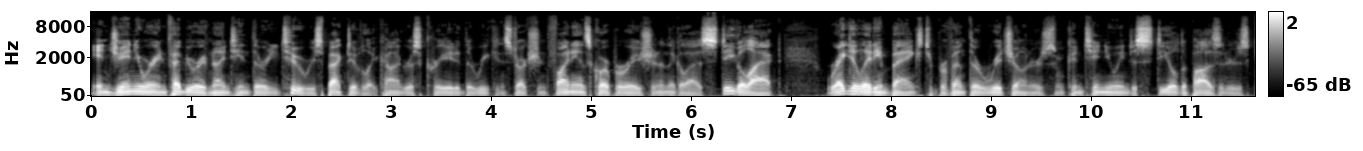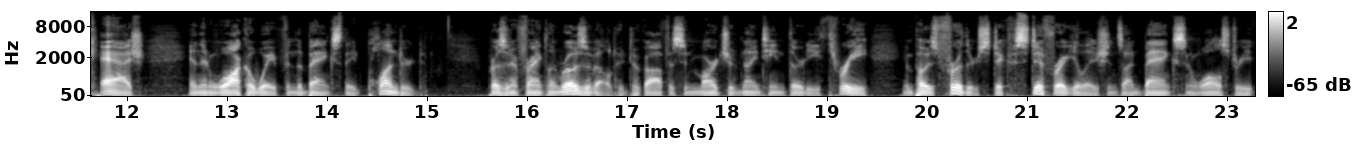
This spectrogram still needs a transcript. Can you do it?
In January and February of 1932, respectively, Congress created the Reconstruction Finance Corporation and the Glass Steagall Act, regulating banks to prevent their rich owners from continuing to steal depositors' cash and then walk away from the banks they'd plundered. President Franklin Roosevelt, who took office in March of 1933, imposed further stiff, stiff regulations on banks and Wall Street,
